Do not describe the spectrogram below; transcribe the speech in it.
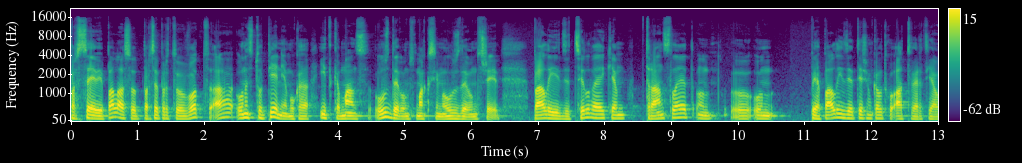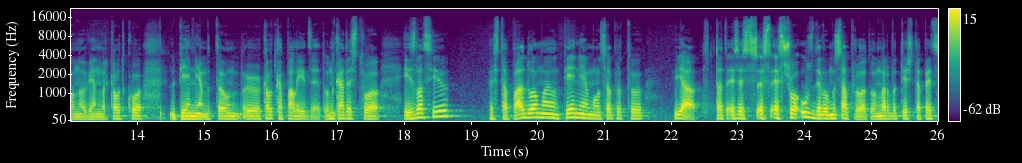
par sevi palasot, par sapratu, vot, a, un es to pieņemu, ka it kā mans uzdevums, maksima uzdevums šeit, palīdzēt cilvēkiem translēt un, un ja palīdziet tiešām kaut ko atvērt jaunu, vienmēr kaut ko pieņemt un eh, kaut kā palīdzēt. Un kad es to izlasīju, es tā padomāju un pieņēmu un sapratu, jā, es, es, es, es šo uzdevumu saprotu. Un varbūt tieši tāpēc.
